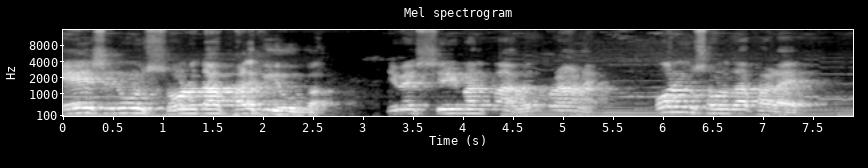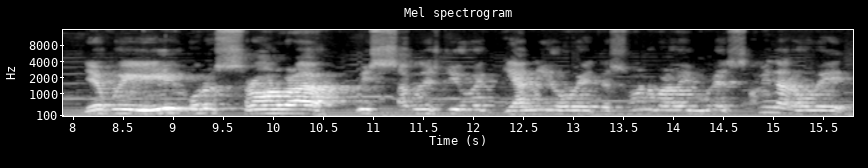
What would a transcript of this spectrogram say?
ਇਸ ਨੂੰ ਸੁਣਨ ਦਾ ਫਲ ਕੀ ਹੋਊਗਾ? ਜਿਵੇਂ ਸ੍ਰੀਮਦ ਭਾਗਵਤ ਪੁਰਾਣ ਹੈ, ਉਹਨੂੰ ਸੁਣਨ ਦਾ ਫਲ ਹੈ। ਜੇ ਕੋਈ ਉਹਨੂੰ ਸੁਣਾਉਣ ਵਾਲਾ ਵੀ ਸਬਦਿਸ਼ਟੀ ਹੋਵੇ, ਗਿਆਨੀ ਹੋਵੇ ਤੇ ਸੁਣਨ ਵਾਲਾ ਵੀ ਮੂਰੇ ਸਮਝਦਾਰ ਹੋਵੇ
